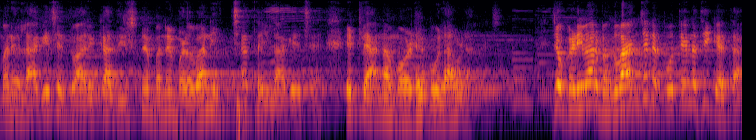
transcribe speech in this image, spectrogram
મને લાગે છે દ્વારિકાધીશને મને મળવાની ઈચ્છા થઈ લાગે છે. એટલે આના મોઢે બોલાવડાવે છે. જો ઘણીવાર ભગવાન છે ને પોતે નથી કહેતા,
